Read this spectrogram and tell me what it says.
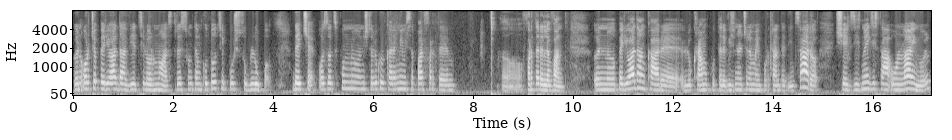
în orice perioadă a vieților noastre, suntem cu toții puși sub lupă. De ce? O să-ți spun uh, niște lucruri care mie mi se par foarte, uh, foarte relevante. În uh, perioada în care lucram cu televiziunile cele mai importante din țară și exist, nu exista online-ul,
